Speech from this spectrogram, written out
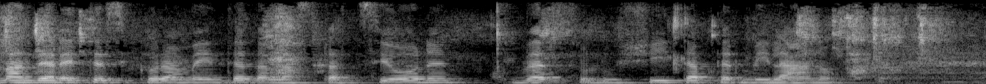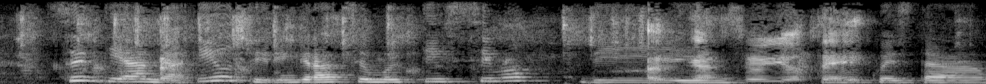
manderete sicuramente dalla stazione verso l'uscita per Milano. Senti Anna, io ti ringrazio moltissimo di, di, questa,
